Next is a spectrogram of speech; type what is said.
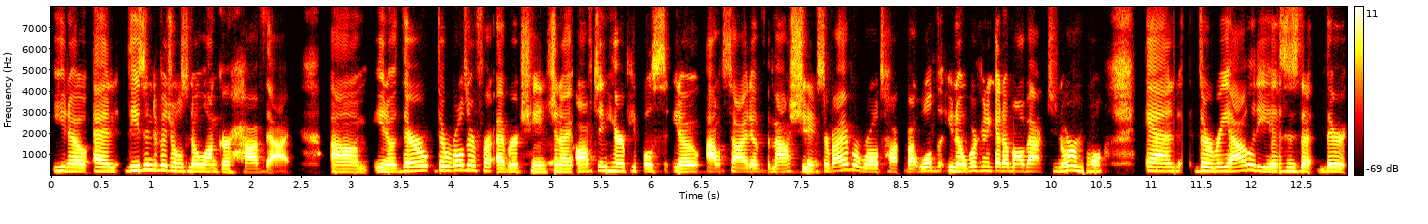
you know, and these individuals no longer have that. Um, you know, their their worlds are forever changed, and I often hear people, you know, outside of the mass shooting survivor world talk about, well, you know, we're going to get them all back to normal, and the reality is is that their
